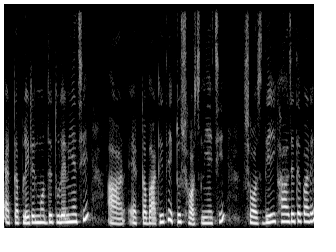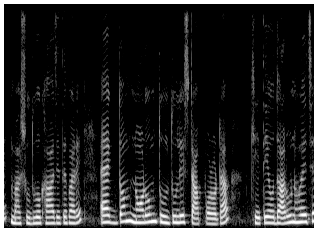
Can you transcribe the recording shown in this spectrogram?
একটা প্লেটের মধ্যে তুলে নিয়েছি আর একটা বাটিতে একটু সস নিয়েছি। সস দিয়েই খাওয়া যেতে পারে বা শুধুও খাওয়া যেতে পারে। একদম নরম তুলতুলে স্টাফ পরোটা। খেতেও দারুণ হয়েছে।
